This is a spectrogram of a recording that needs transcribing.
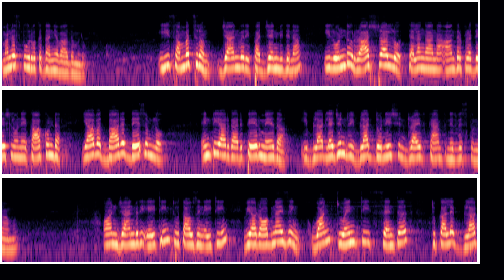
మనస్పూర్వక ధన్యవాదములు. ఈ సంవత్సరం జనవరి పద్దెనిమిదిన ఈ రెండు రాష్ట్రాల్లో తెలంగాణ ఆంధ్రప్రదేశ్లోనే కాకుండా యావత్ భారతదేశంలో ఎన్టీఆర్ గారి పేరు మీద ఈ blood legendary blood donation drive camp నిర్వహిస్తున్నాము. On January 18, 2018, we are organizing 120 centers to collect blood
